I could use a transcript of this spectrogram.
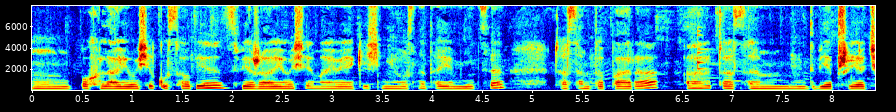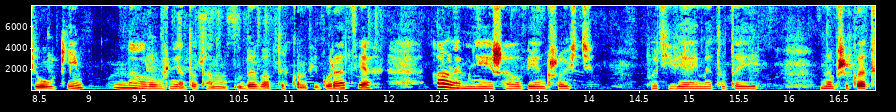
mm, pochylają się ku sobie, zwierzają się, mają jakieś miłosne tajemnice. Czasem to para, a czasem dwie przyjaciółki. No różnie to tam bywa w tych konfiguracjach, ale mniejsza o większość. Podziwiajmy tutaj na przykład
